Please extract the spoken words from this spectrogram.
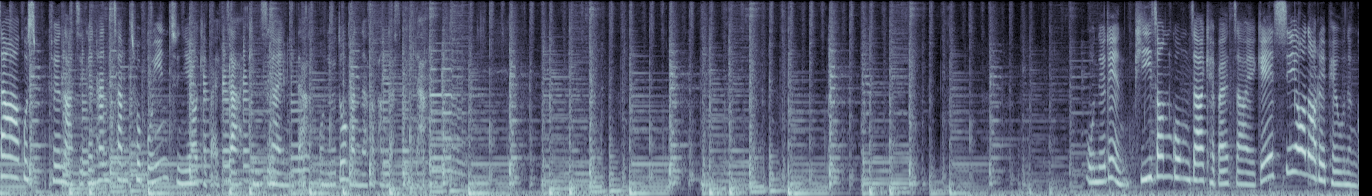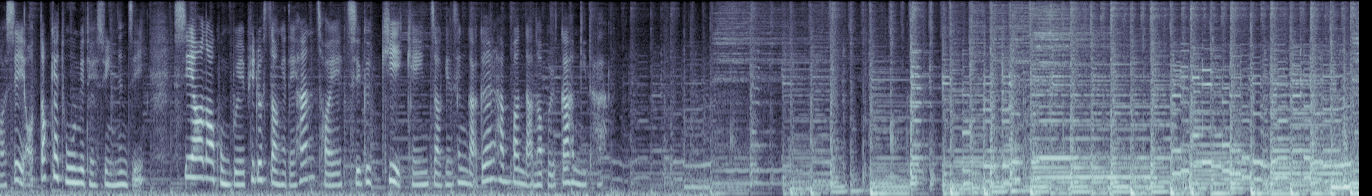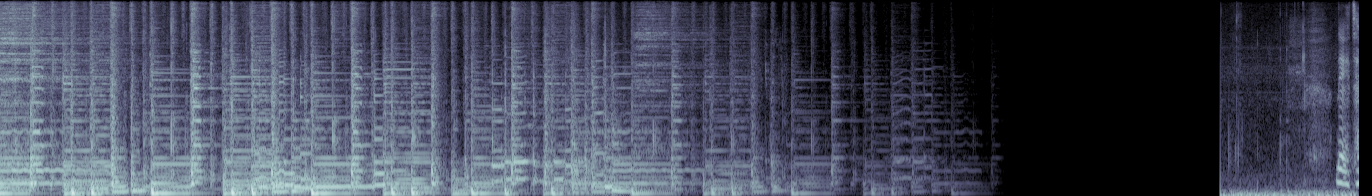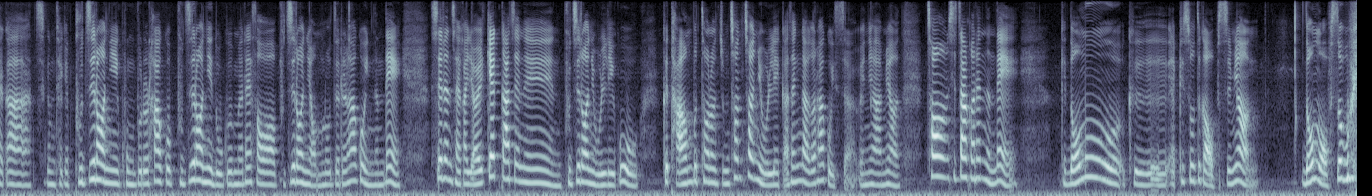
성장하고 싶은 아직은 한참 초보인 주니어 개발자 김승아입니다. 오늘도 만나서 반갑습니다. 오늘은 비전공자 개발자에게 C 언어를 배우는 것이 어떻게 도움이 될 수 있는지 C 언어 공부의 필요성에 대한 저의 지극히 개인적인 생각을 한번 나눠볼까 합니다. 네, 제가 지금 되게 부지런히 공부를 하고 부지런히 녹음을 해서 부지런히 업로드를 하고 있는데 실은 제가 10개까지는 부지런히 올리고 그 다음부터는 좀 천천히 올릴까 생각을 하고 있어요. 왜냐하면 처음 시작을 했는데 너무 그 에피소드가 없으면 너무 없어 보이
